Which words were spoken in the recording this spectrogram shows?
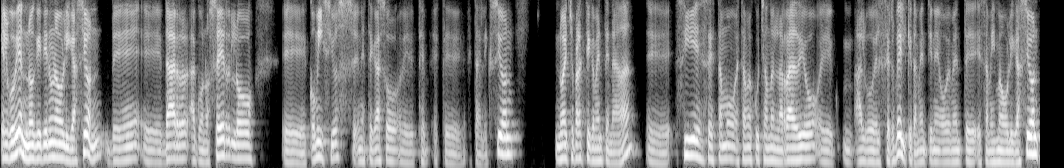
el gobierno, que tiene una obligación de eh, dar a conocer los eh, comicios, en este caso este, este, esta elección, no ha hecho prácticamente nada. Eh, sí estamos, escuchando en la radio algo del CERVEL, que también tiene obviamente esa misma obligación.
